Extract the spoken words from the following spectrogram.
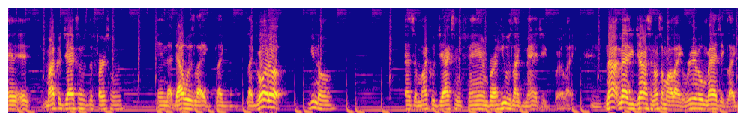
and it, Michael Jackson was the first one, and that, that was like like like growing up, you know, as a Michael Jackson fan, bro, he was like magic, bro. Like Mhm. not Magic Johnson. I'm talking about like real magic, like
